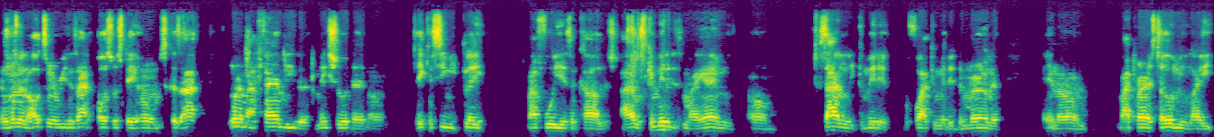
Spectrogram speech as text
And one of the ultimate reasons I also stay home is because I wanted my family to make sure that um, they can see me play my four years in college. I was committed to Miami, um, silently committed before I committed to Maryland. And um, my parents told me like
